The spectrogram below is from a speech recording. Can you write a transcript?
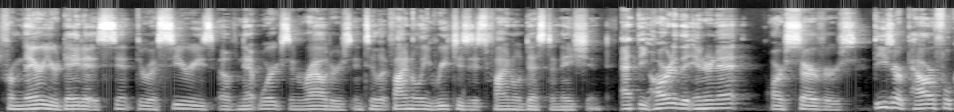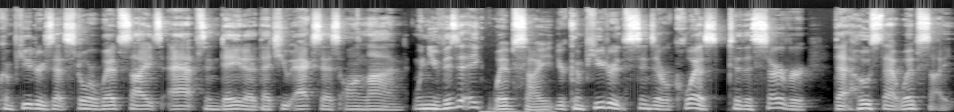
from there, your data is sent through a series of networks and routers until it finally reaches its final destination. At the heart of the internet are servers. These are powerful computers that store websites, apps, and data that you access online. When you visit a website, your computer sends a request to the server that hosts that website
